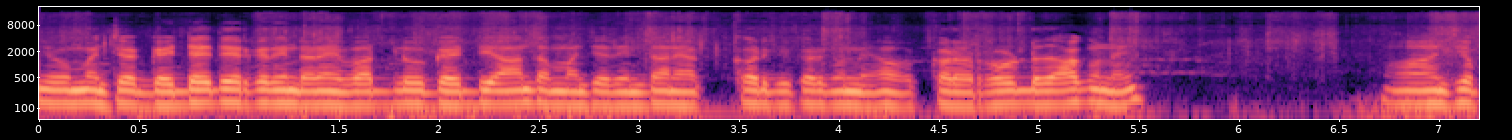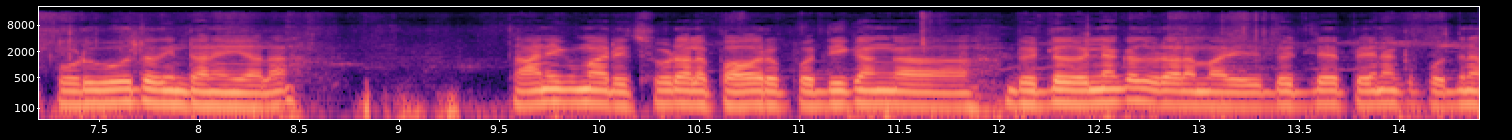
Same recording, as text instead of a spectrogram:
ఇవో మంచిగా గడ్డి అయితే ఎరక తింటానే వడ్లు గడ్డి అంతా మంచిగా తింటానే అక్కడికి ఇక్కడికి ఉన్నాయి. అక్కడ రోడ్డు దాకా ఉన్నాయి. మంచిగా పొడుగుతో తింటానే ఇవాళ దానికి మరి చూడాలి పవర్ పొద్దికంగా దొడ్లో తొలినాక చూడాలి మరి. దొడ్లే పోయినాక పొద్దున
